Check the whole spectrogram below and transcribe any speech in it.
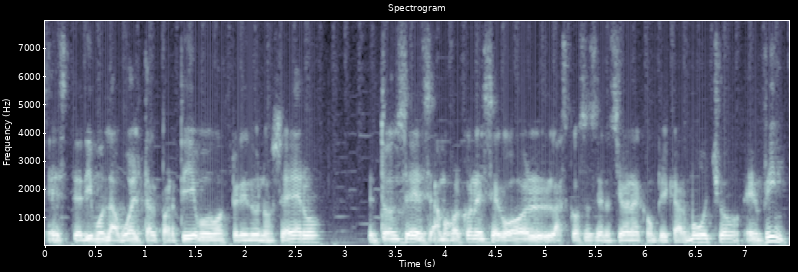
este, dimos la vuelta al partido, perdiendo 1-0. Entonces, a lo mejor con ese gol las cosas se nos iban a complicar mucho. En fin,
